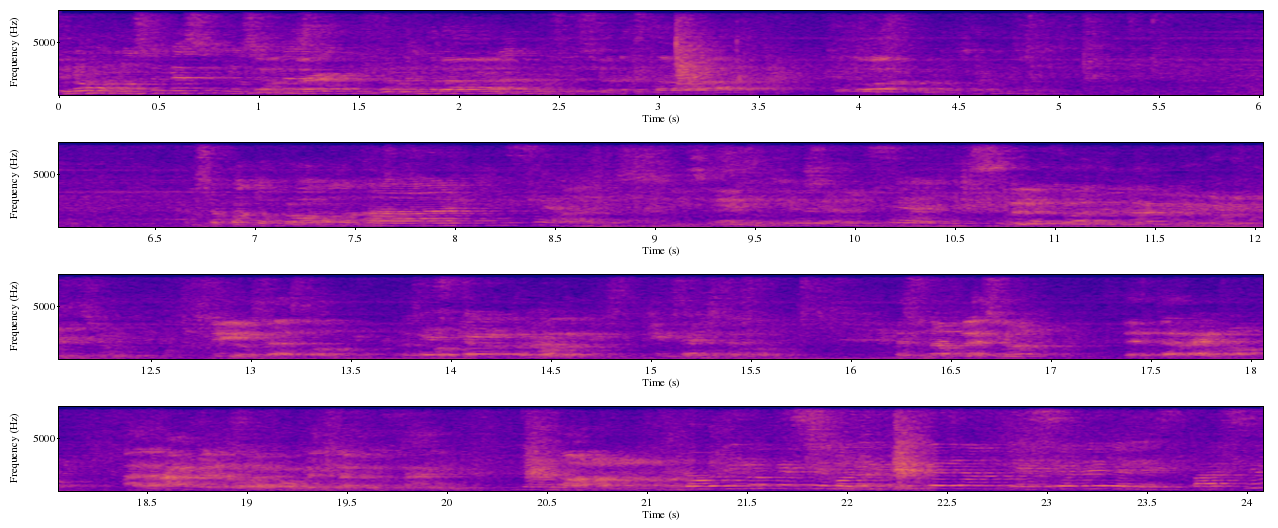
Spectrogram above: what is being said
que no No, no se me hace, no se me hace. la otra concesión estaba, quedó a cuántos años? O sea, ¿cuánto probamos la Ah, 15 años. 15 años, 15 años. 15 años. sí. Pero esto no tiene nada que ver con la posición. Sí, o sea, es todo. Es porque que- nosotros los 15 años es eso. Es una ampliación de terreno a la Ah, pero no va a. No, no, no, no. Lo único que se modifica es la ampliación en el espacio.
